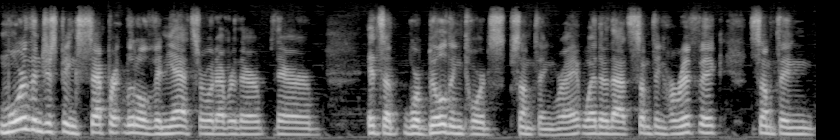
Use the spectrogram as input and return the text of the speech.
more than just being separate little vignettes or whatever. They're they're it's a we're building towards something, right? Whether that's something horrific, something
